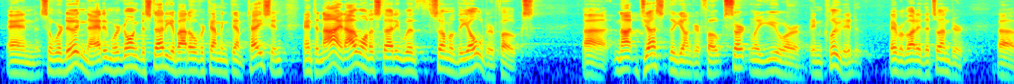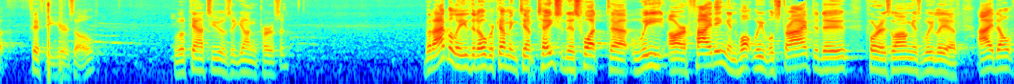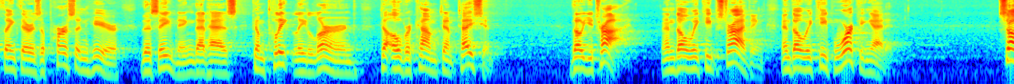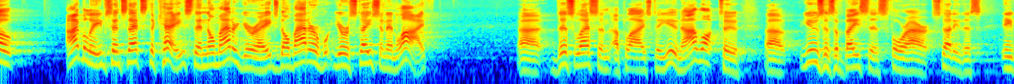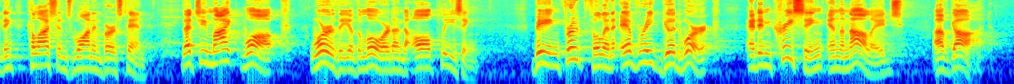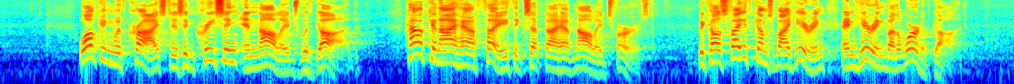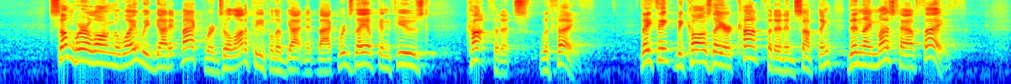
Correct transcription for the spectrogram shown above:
And so we're doing that, and we're going to study about overcoming temptation. And tonight I want to study with some of the older folks. Uh, not just the younger folks, certainly you are included, everybody that's under uh, 50 years old. We'll count you as a young person. But I believe that overcoming temptation is what uh, we are fighting and what we will strive to do for as long as we live. I don't think there is a person here this evening that has completely learned to overcome temptation, though you try and though we keep striving, and though we keep working at it. So, I believe since that's the case, then no matter your age, no matter your station in life, uh, this lesson applies to you. Now, I want to uh, use as a basis for our study this evening Colossians 1 and verse 10 that you might walk worthy of the Lord unto all pleasing, being fruitful in every good work and increasing in the knowledge of God. Walking with Christ is increasing in knowledge with God. How can I have faith except I have knowledge first? Because faith comes by hearing, and hearing by the Word of God. Somewhere along the way, we've got it backwards. a lot of people have gotten it backwards. They have confused confidence with faith. They think because they are confident in something, then they must have faith.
